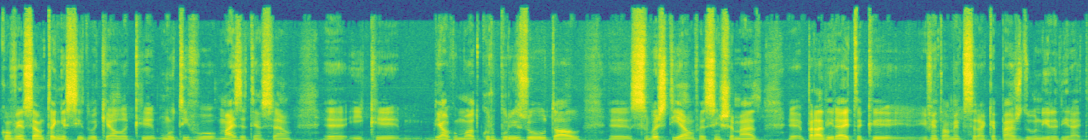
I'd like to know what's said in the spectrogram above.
convenção tenha sido aquela que motivou mais atenção uh, e que, de algum modo, corporizou o tal Sebastião, assim chamado, para a direita, que eventualmente será capaz de unir a direita.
